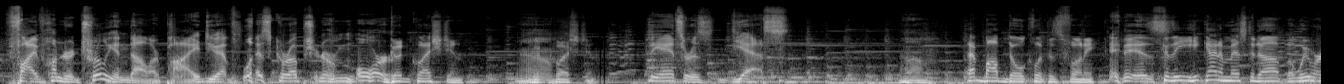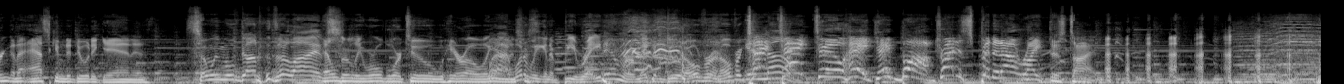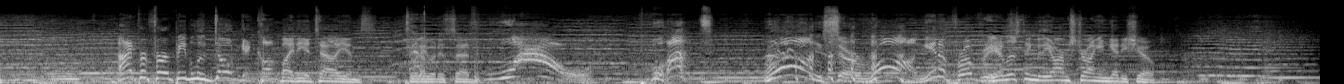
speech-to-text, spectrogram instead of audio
five hundred trillion dollar pie. Do you have less corruption or more? Good question. Good oh. question. The answer is yes. Um, that Bob Dole clip is funny It is. because he, he kind of messed it up, but we weren't going to ask him to do it again. And So we moved on with our lives. elderly World War II hero. you know, Wow, it's what are we going to berate him or make him do it over and over again? Take, no. take two. Hey, take Bob. Try to spit it out right this time. I prefer people who don't get caught by the Italians. That's what he would have said. Wow! What? Wrong, sir. Wrong. Inappropriate. You're listening to the Armstrong and Getty Show.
